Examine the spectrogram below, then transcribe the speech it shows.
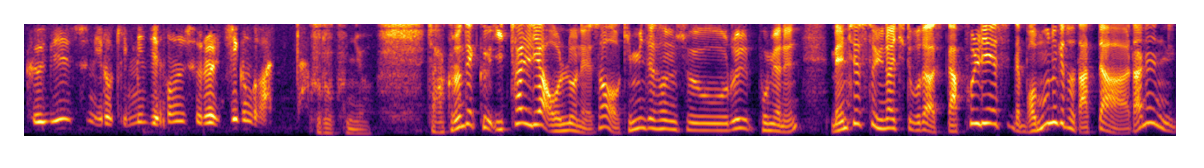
그 1순위로 김민재 선수를 찍은 것 같습니다. 그렇군요. 자, 그런데 그 이탈리아 언론에서 김민재 선수를 보면은 맨체스터 유나이티드보다 나폴리에서 머무는 게 더 낫다라는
